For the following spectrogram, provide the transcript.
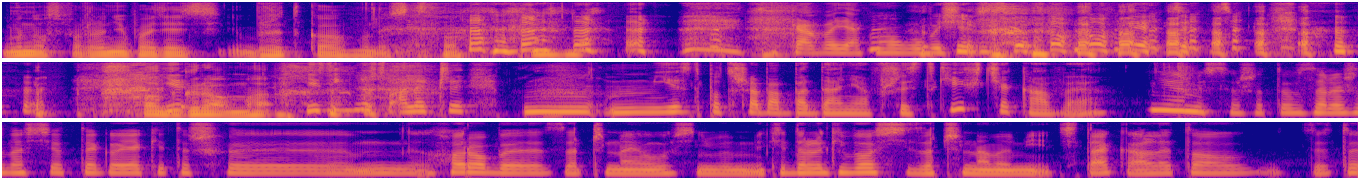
Mnóstwo, żeby nie powiedzieć brzydko, mnóstwo. Ciekawe, jak mógłby się to powiedzieć. Od groma. Jest ich mnóstwo, ale czy mm, jest potrzeba badania wszystkich? Ciekawe. Nie, myślę, że to w zależności od tego, jakie też choroby zaczynają się, nie wiem, jakie dolegliwości zaczynamy mieć, tak? Ale to, to, to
